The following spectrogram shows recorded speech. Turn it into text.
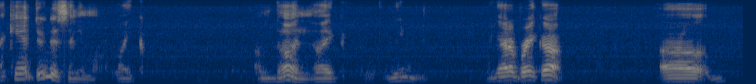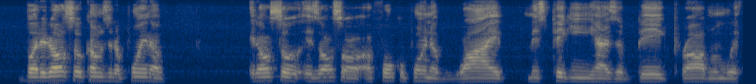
I can't do this anymore. Like, I'm done. Like, we we gotta break up. Uh, but it also comes to the point of, it also is also a focal point of why Miss Piggy has a big problem with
